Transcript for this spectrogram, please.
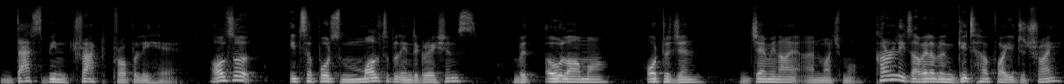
That's been tracked properly here. Also, it supports multiple integrations with Ollama, AutoGen, Gemini, and much more. Currently, it's available in GitHub for you to try,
